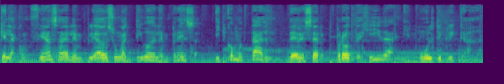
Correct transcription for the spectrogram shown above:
que la confianza del empleado es un activo de la empresa y como tal debe ser protegida y multiplicada.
